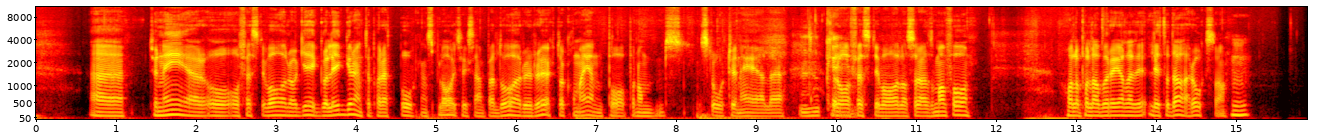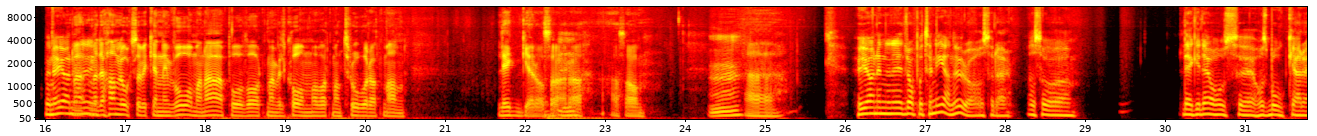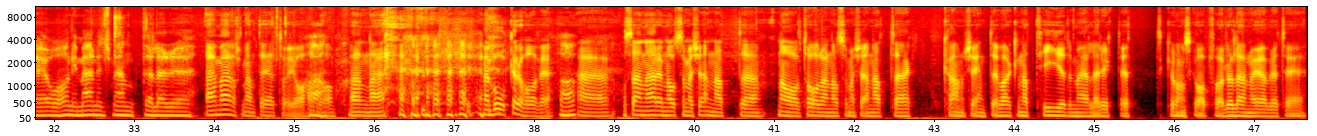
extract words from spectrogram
eh, turnéer och, och, festivaler och gig. Och ligger du inte på rätt bokningsbolag till exempel, då är du rökt att komma in på, på någon stor turné eller Mm, okej. bra festival och sådär. Så man får hålla på och laborera li- lite där också. Mm. Men hur gör ni? Men, nu? men det handlar också om vilken nivå man är på, vart man vill komma och vart man tror att man ligger och sådär. Mm. Alltså, Mm. eh, Hur gör ni när ni drar på turné nu då? Och så där? Alltså, lägger det hos, eh, hos bokare och har ni management eller? eh, nej, management det tar jag hand Ja. Men, men bokare har vi. Ja. Och sen är det något som jag känner att, uh, några avtal är något som jag känner att uh, kanske inte varken har tid med eller riktigt kunskap för. Då lämnar jag över det till,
